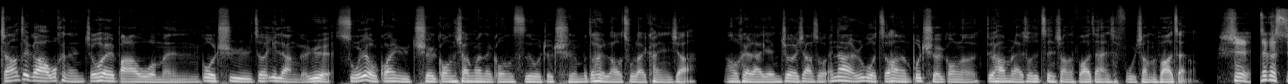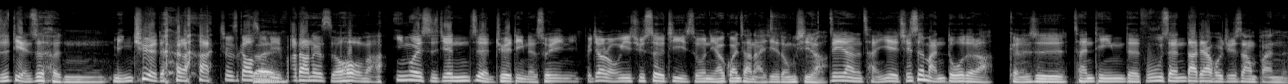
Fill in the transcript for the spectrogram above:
讲到这个啊，我可能就会把我们过去这一两个月所有关于缺工相关的公司，我就全部都会捞出来看一下。然后可以来研究一下，说，哎，那如果之后他们不缺工了，对他们来说是正向的发展还是负向的发展？是这个时点是很明确的啦，就是告诉你发到那个时候嘛，因为时间是很确定的，所以你比较容易去设计说你要观察哪些东西啦。这样的产业其实蛮多的啦，可能是餐厅的服务生，大家回去上班了，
